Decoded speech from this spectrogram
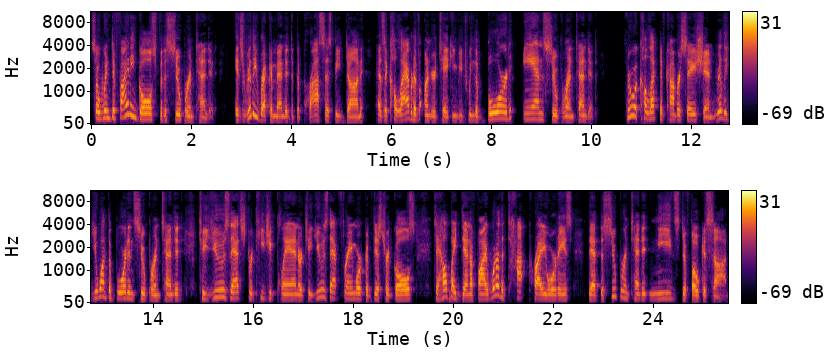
So when defining goals for the superintendent, it's really recommended that the process be done as a collaborative undertaking between the board and superintendent. Through a collective conversation, really you want the board and superintendent to use that strategic plan or to use that framework of district goals to help identify what are the top priorities that the superintendent needs to focus on.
